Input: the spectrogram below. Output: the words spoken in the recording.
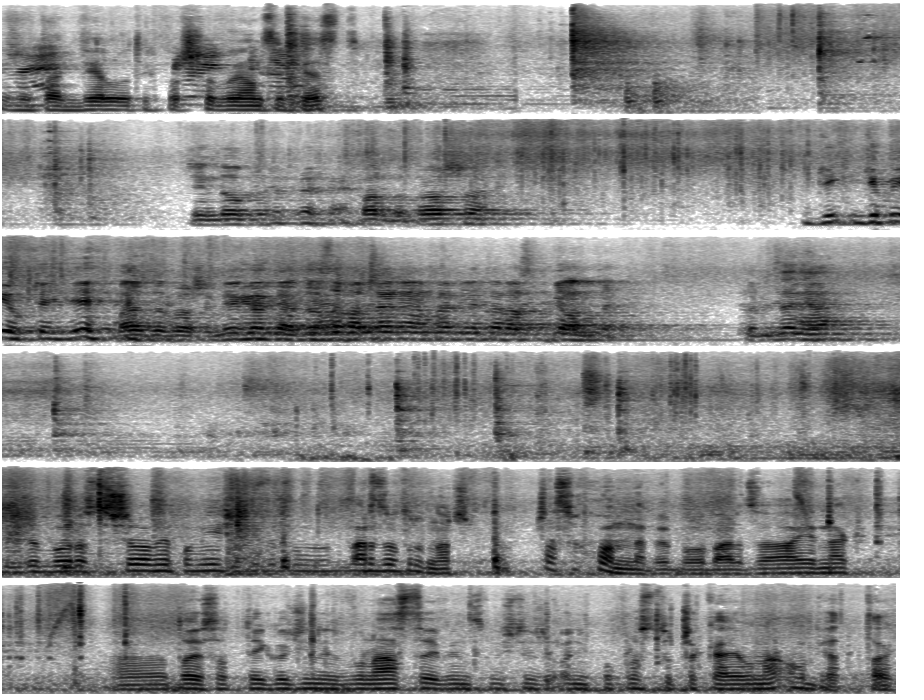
Że tak wielu tych potrzebujących jest. Dzień dobry, bardzo proszę. Dziękuję uprzejmie. Bardzo proszę, miłego dnia. Do zobaczenia pewnie teraz w piątek. Do widzenia. Żeby było rozstrzelone po mieście, to było bardzo trudno. Czasochłonne by było bardzo, a jednak e, to jest od tej godziny 12, więc myślę, że oni po prostu czekają na obiad, tak?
